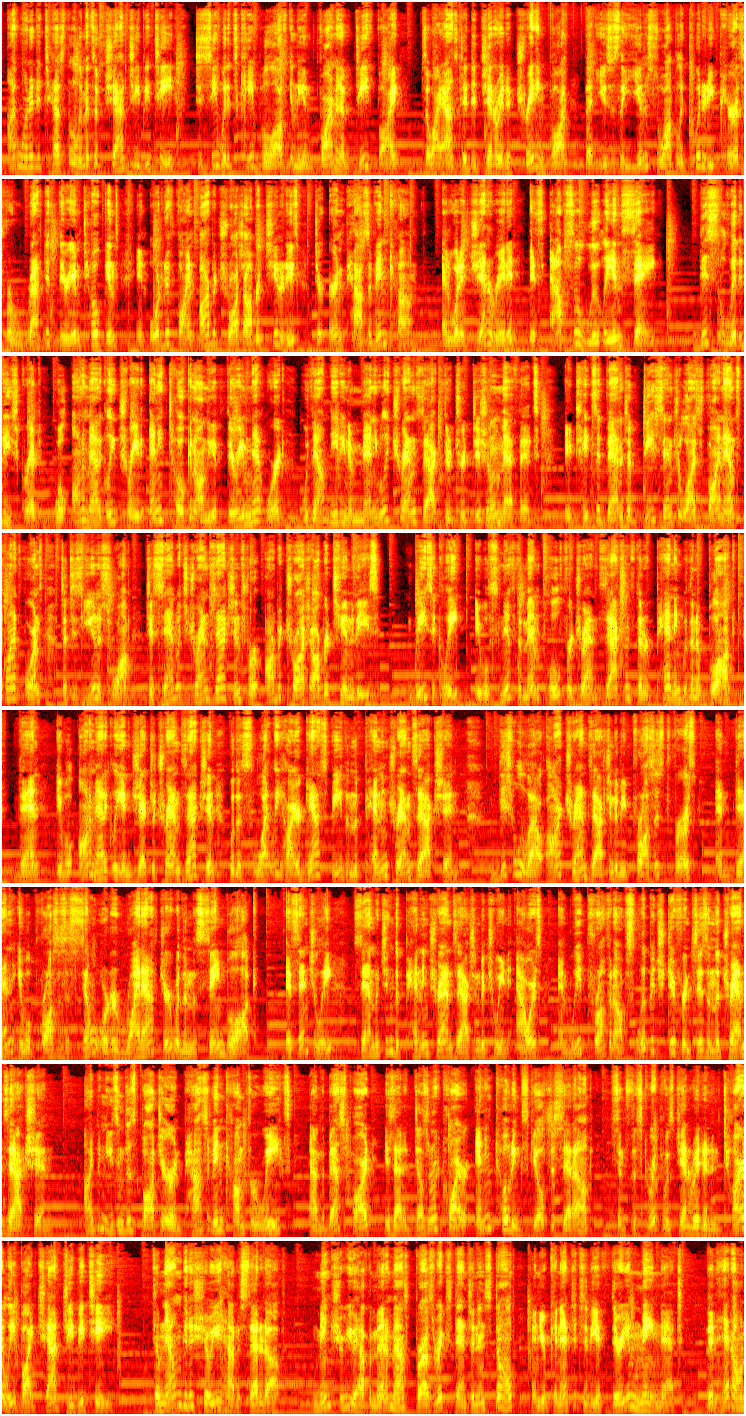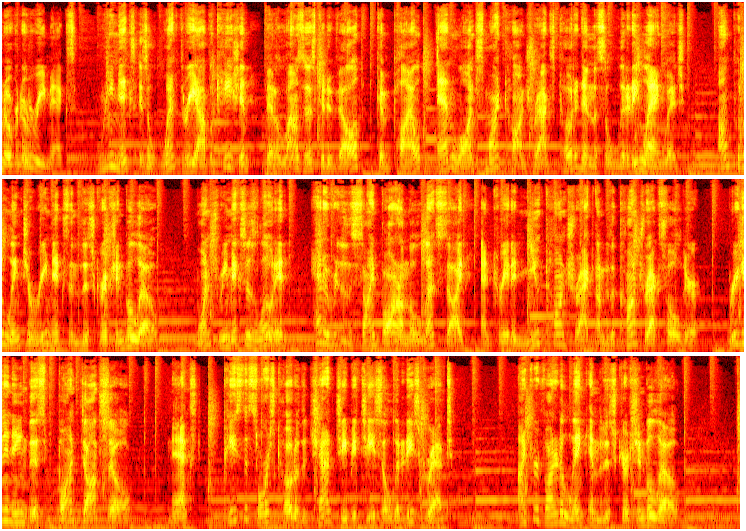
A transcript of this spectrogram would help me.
I wanted to test the limits of ChatGPT to see what it's capable of in the environment of DeFi, so I asked it to generate a trading bot that uses the Uniswap liquidity pairs for wrapped Ethereum tokens in order to find arbitrage opportunities to earn passive income. And what it generated is absolutely insane. This Solidity script will automatically trade any token on the Ethereum network without needing to manually transact through traditional methods. It takes advantage of decentralized finance platforms such as Uniswap to sandwich transactions for arbitrage opportunities. Basically, it will sniff the mempool for transactions that are pending within a block, then it will automatically inject a transaction with a slightly higher gas fee than the pending transaction. This will allow our transaction to be processed first, and then it will process a sell order right after within the same block. Essentially, sandwiching the pending transaction between ours, and we profit off slippage differences in the transaction. I've been using this bot to earn passive income for weeks, and the best part is that it doesn't require any coding skills to set up, since the script was generated entirely by ChatGPT. So now I'm going to show you how to set it up. Make sure you have the MetaMask browser extension installed and you're connected to the Ethereum mainnet. Then head on over to Remix. Remix is a Web3 application that allows us to develop, compile, and launch smart contracts coded in the Solidity language. I'll put a link to Remix in the description below. Once Remix is loaded, head over to the sidebar on the left side and create a new contract under the Contracts folder. We're going to name this bot.sol. Next, paste the source code of the ChatGPT Solidity script. I provided a link in the description below.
